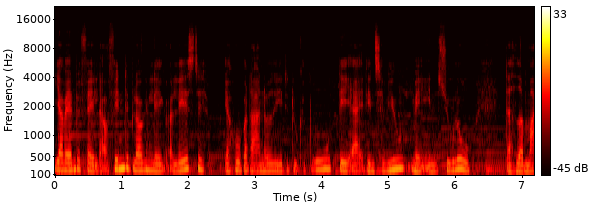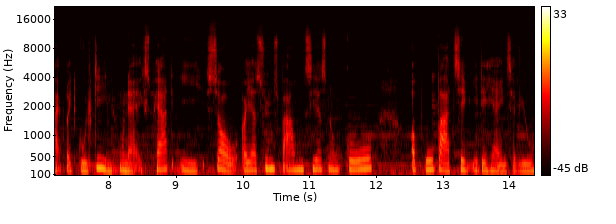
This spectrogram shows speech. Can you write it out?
jeg vil anbefale dig at finde det blogindlæg og læse det. Jeg håber, der er noget i det, du kan bruge. Det er et interview med en psykolog, der hedder Majbrit Guldin. Hun er ekspert i sorg, og jeg synes bare, hun siger sådan nogle gode og brugbare ting i det her interview.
